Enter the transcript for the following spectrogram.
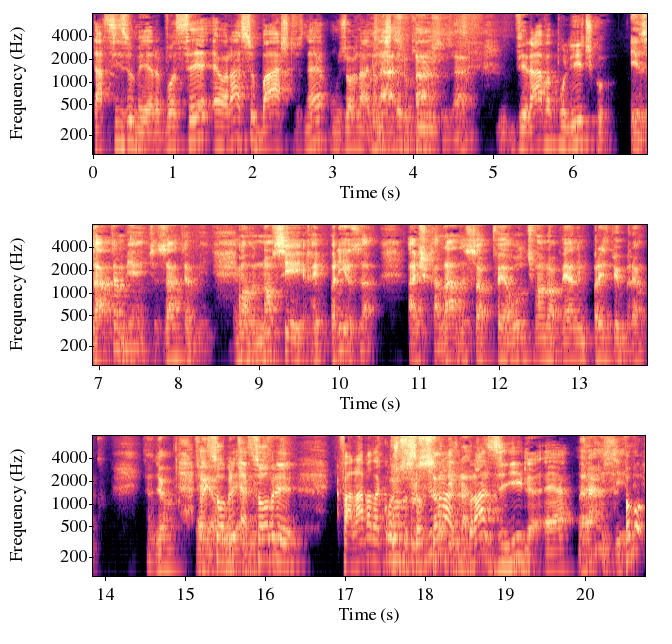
Tarcísio Meira. Você é Horácio Bastos, né? Um jornalista Horácio que Bastos, é. virava político. Exatamente, exatamente. Bom, não se reprisa a escalada, só foi a última novela em preto e branco, entendeu? Foi é sobre, é sobre Falava da construção, Construção de, de Bra- Brasília. É. Brasília. Vamos,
